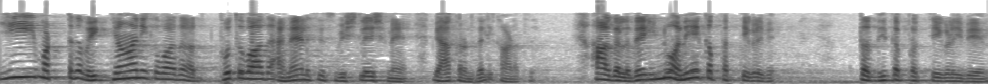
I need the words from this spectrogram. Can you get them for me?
ಈ ಮಟ್ಟದ ವೈಜ್ಞಾನಿಕವಾದ ಅದ್ಭುತವಾದ ಅನಾಲಿಸಿಸ್ ವಿಶ್ಲೇಷಣೆ ವ್ಯಾಕರಣದಲ್ಲಿ ಕಾಣುತ್ತದೆ. ಹಾಗಲ್ಲದೆ ಇನ್ನೂ ಅನೇಕ ಪ್ರತ್ಯಗಳಿವೆ ತದ್ಧಿತ ಪ್ರತ್ಯಯಗಳಿವೆ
